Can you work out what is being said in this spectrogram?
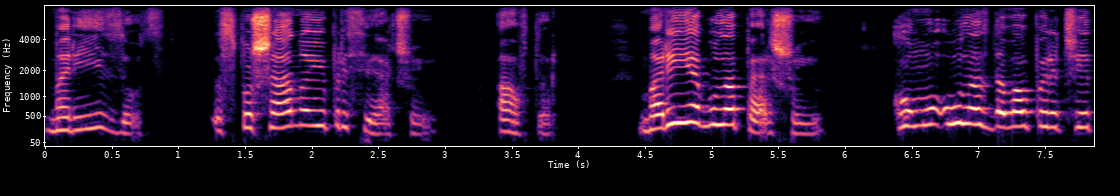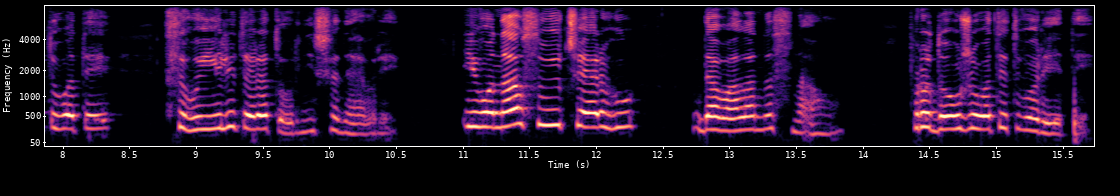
Марії Зоц з пошаною присвячую. Автор. Марія була першою, кому Улас давав перечитувати свої літературні шедеври. І вона, в свою чергу, давала наснагу продовжувати творити.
